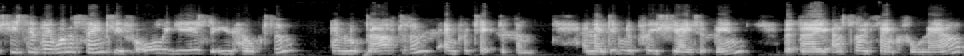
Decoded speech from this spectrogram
she said, They want to thank you for all the years that you helped them and looked after them and protected them. And they didn't appreciate it then, but they are so thankful now.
